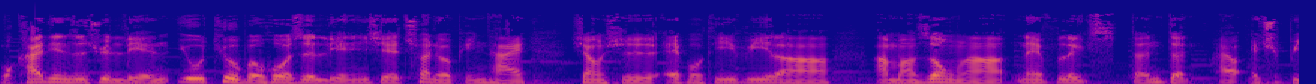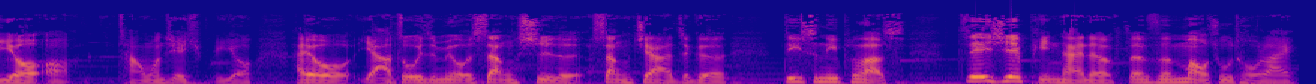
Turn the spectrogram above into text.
我开电视去连 YouTube 或者是连一些串流平台，像是 Apple TV 啦、Amazon 啦、Netflix 等等，还有 HBO 啊，常忘记 HBO，还有亚洲一直没有上市的上架这个 Disney Plus，这些平台呢纷纷冒出头来，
